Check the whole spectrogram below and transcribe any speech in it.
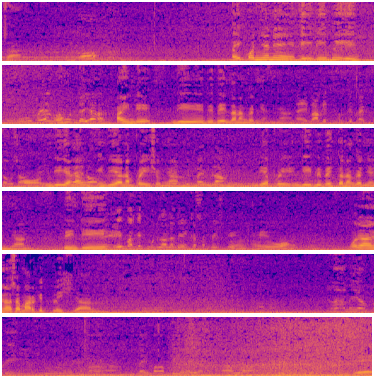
Saan? Oh. Ay, kwan yan eh. ADB eh. Oh. Kaya nga Honda yan. Ay, hindi. Hindi bibenta ng ganyan yan. Ay bakit 45,000? Oh, hindi yan ang Ano? hindi yan ang presyo niyan. 25 lang. Hindi pre, hindi bibenta ng ganyan yan. 20 Eh bakit maglalagay ka sa Facebook? eh, aywan ko. Wala nasa marketplace yan. Na ano yan pre? Siguro uh, may mga pera yan. Sawa. Eh.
